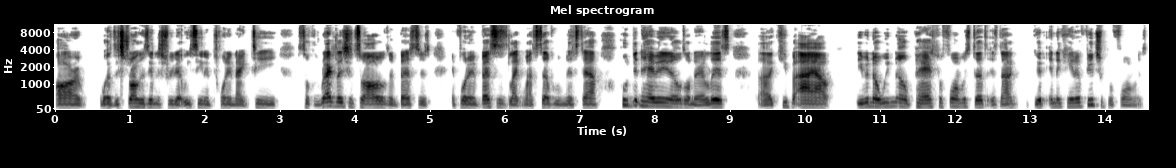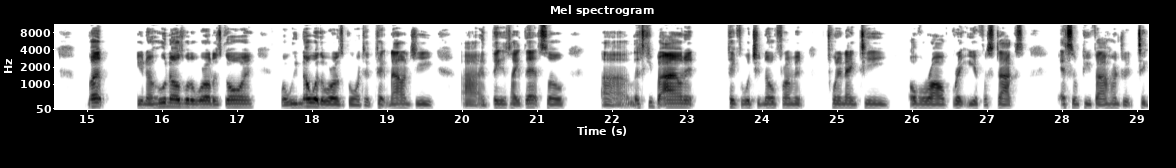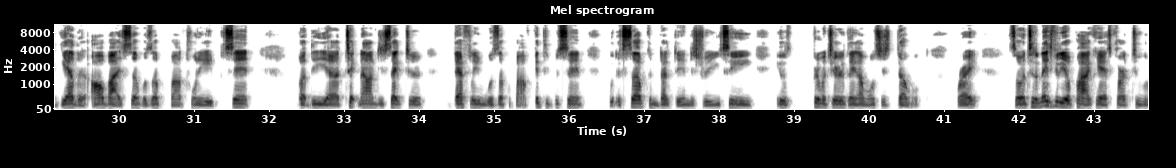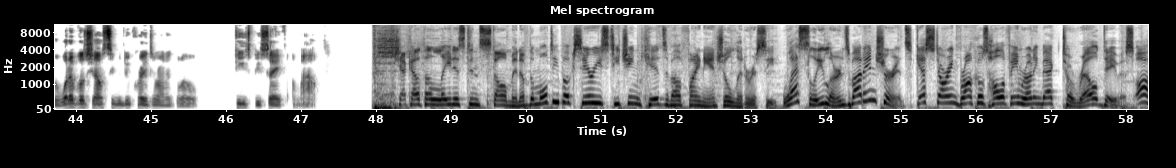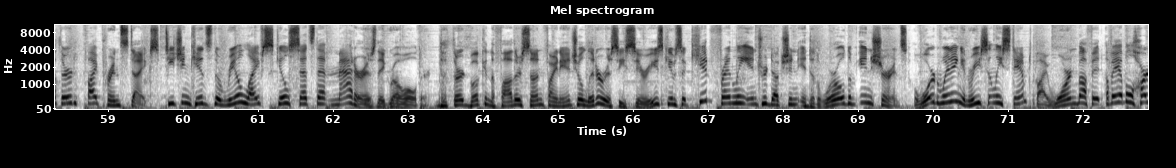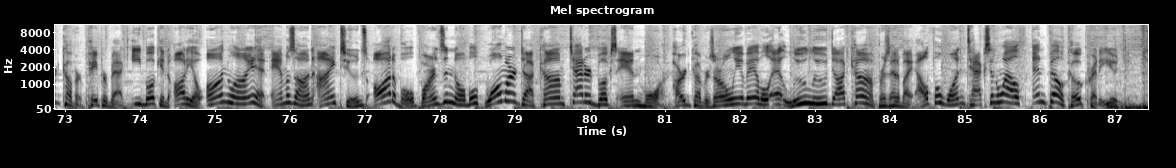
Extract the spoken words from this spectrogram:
are was the strongest industry that we've seen in 2019. So congratulations to all those investors, and for the investors like myself who missed out, who didn't have any of those on their list, uh, keep an eye out. Even though we know past performance does is not a good indicator of future performance, but you know who knows where the world is going. But we know where the world is going to technology uh, and things like that. So uh, let's keep an eye on it. Take what you know from it. 2019 overall great year for stocks. S&P 500 together, all by itself, was up about 28%. But the uh, technology sector definitely was up about 50%. With the subconductor industry, you see it was pretty much everything almost just doubled, right? So until the next video podcast, cartoon, or whatever else y'all see me do crazy around the globe, peace, be safe, I'm out. Check out the latest installment of the multi-book series teaching kids about financial literacy. Wesley learns about insurance, guest starring Broncos Hall of Fame running back Terrell Davis, authored by Prince Dykes, teaching kids the real-life skill sets that matter as they grow older. The third book in the father-son financial literacy series gives a kid-friendly introduction into the world of insurance. Award-winning and recently stamped by Warren Buffett, available hardcover, paperback, ebook, and audio online at Amazon, iTunes, Audible, Barnes & Noble, Walmart.com, Tattered Books, and more. Hardcovers are only available at Lulu.com, presented by Alpha One Tax and Wealth and Bellco Credit Union.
